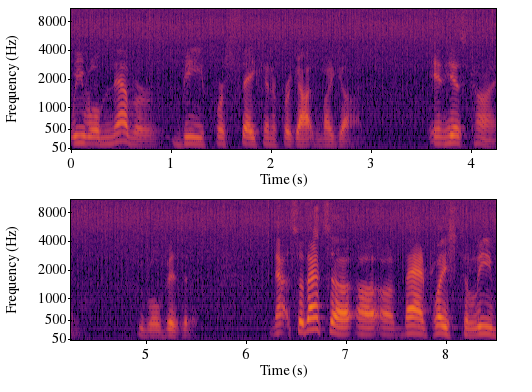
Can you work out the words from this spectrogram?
we will never be forsaken or forgotten by God. In his time, he will visit us. Now, so that's a, a, a bad place to leave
